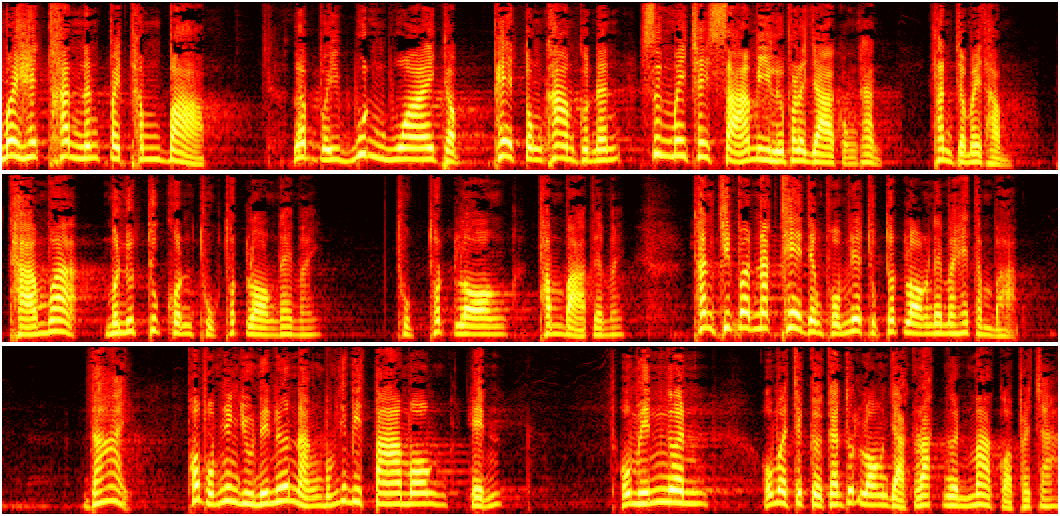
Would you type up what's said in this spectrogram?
ไม่ให้ท่านนั้นไปทำบาป แล้วไปวุ่นวายกับเพศตรงข้ามคนนั้น ซึ่งไม่ใช่สามีหรือภรรยาของท่าน ท่านจะไม่ทำถามว่ามนุษย์ทุกคนถูกทดลองได้ไหมถูกทดลองทำบาปได้ไหมท่านคิดว่านักเทศอย่างผมเนี่ยถูกทดลองได้ไหมให้ทำบาป ได้ เพราะผมยังอยู่ในเนื้อหนัง ผมยังมีตามองเห็น ผมเห็นเงิน ผมอาจจะเกิดการทดลองอยากรักเงินมากกว่าพระเจ้า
